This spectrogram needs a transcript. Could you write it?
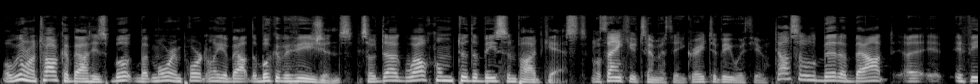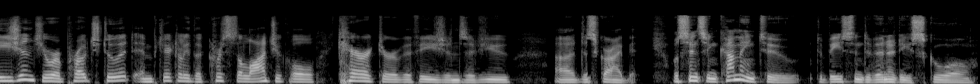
Well, we want to talk about his book, but more importantly about the book of Ephesians. So Doug, welcome to the Beeson Podcast. Well, thank you, Timothy. Great to be with you. Tell us a little bit about uh, Ephesians, your approach to it, and particularly the Christological character of Ephesians as you uh, describe it. Well, since in coming to, to Beeson Divinity School,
